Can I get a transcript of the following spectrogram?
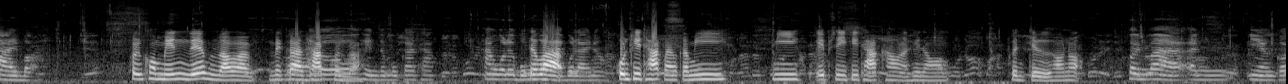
ลายบ่เพิ่นคอมเมนต์เด้เพิ่นว่าว่าไม่กล้าทักเพิ่นว่าออเห็นแต่บ่กล้าทักเฮาก็เลยบ่แต่ฮู้ว่าว่า บ่หลายเนาะคนที่ทักนะก็มีมี FC ที่ทักเขานะพี่น้อง เพิ่นเจอเขาเนาะเพิ่นว่าอันเอียงก็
